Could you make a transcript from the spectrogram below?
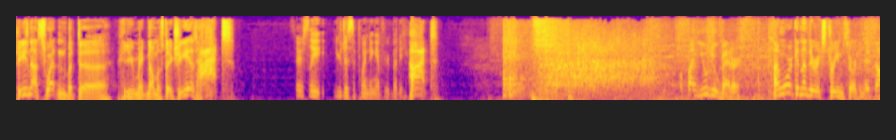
she's not sweating, but uh, you make no mistake, she is hot. Seriously, you're disappointing everybody. Hot. Oh, fine, you do better. I'm working under extreme circumstances. It's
